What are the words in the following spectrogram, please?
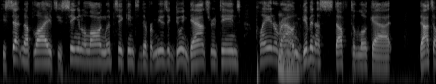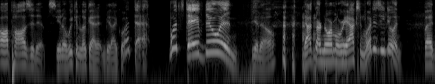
He's setting up lights. He's singing along, lip syncing to different music, doing dance routines, playing around, giving us stuff to look at. That's all positives. You know, we can look at it and be like, what the? What's Dave doing? You know, that's our normal reaction. What is he doing? But,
